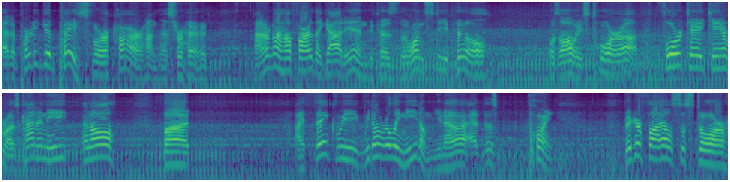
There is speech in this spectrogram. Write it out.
at a pretty good pace for a car on this road. I don't know how far they got in because the one steep hill was always tore up. 4K cameras, kind of neat and all, but I think we, we don't really need them, you know, at this point. Bigger files to store,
